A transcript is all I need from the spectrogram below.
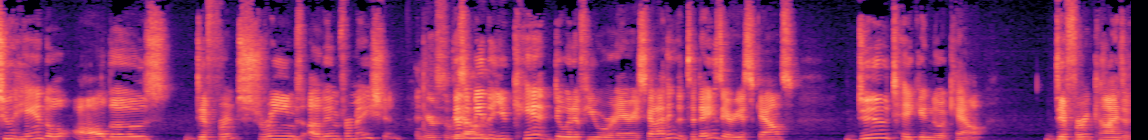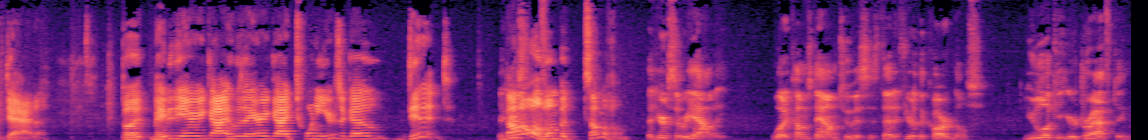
to handle all those different streams of information. And here's the Doesn't mean that you can't do it if you were an area scout. I think that today's area scouts do take into account different kinds of data. But maybe the area guy who was an area guy 20 years ago didn't. But Not all of them, but some of them. But here's the reality. What it comes down to is, is that if you're the Cardinals, you look at your drafting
